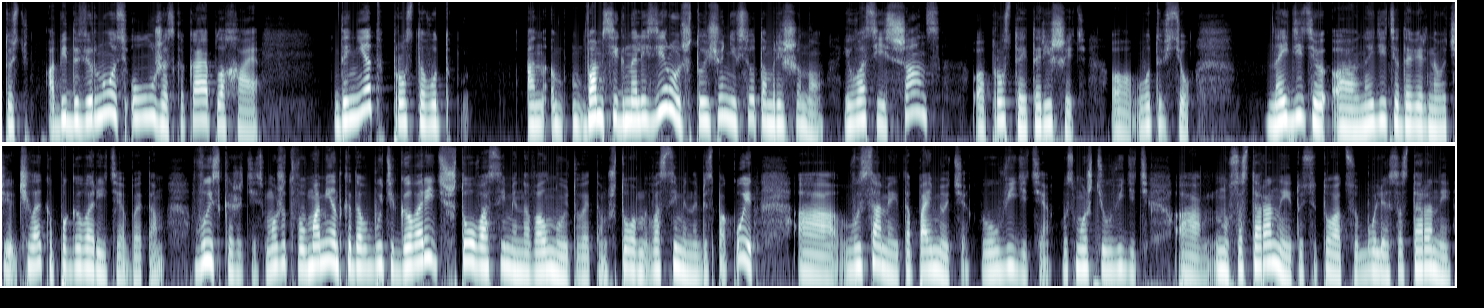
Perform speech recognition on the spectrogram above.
то есть обида вернулась, ужас, какая плохая. Да нет, просто вот он, вам сигнализируют, что еще не все там решено, и у вас есть шанс а, просто это решить, а, вот и все. Найдите, а, найдите доверенного человека, поговорите об этом, выскажитесь. Может, в момент, когда вы будете говорить, что вас именно волнует в этом, что вас именно беспокоит, а, вы сами это поймете, вы увидите, вы сможете увидеть а, ну, со стороны эту ситуацию, более со стороны,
